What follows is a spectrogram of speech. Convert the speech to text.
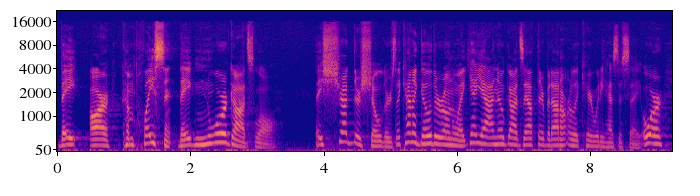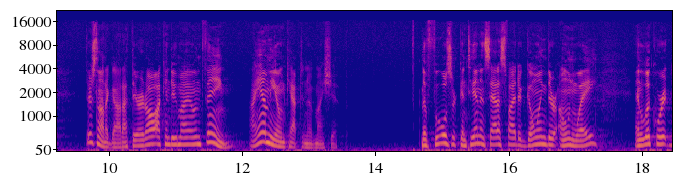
They are complacent, they ignore God's law. They shrug their shoulders. They kind of go their own way. Yeah, yeah, I know God's out there, but I don't really care what he has to say. Or, there's not a God out there at all. I can do my own thing. I am the own captain of my ship. The fools are content and satisfied of going their own way, and look where it,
